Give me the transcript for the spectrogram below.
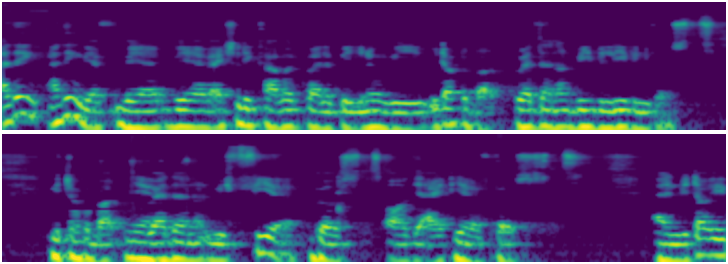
I think I think we have we have we have actually covered quite a bit. You know, we, we talked about whether or not we believe in ghosts. We talk about Yeah. whether or not we fear ghosts or the idea of ghosts, and we talk. We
